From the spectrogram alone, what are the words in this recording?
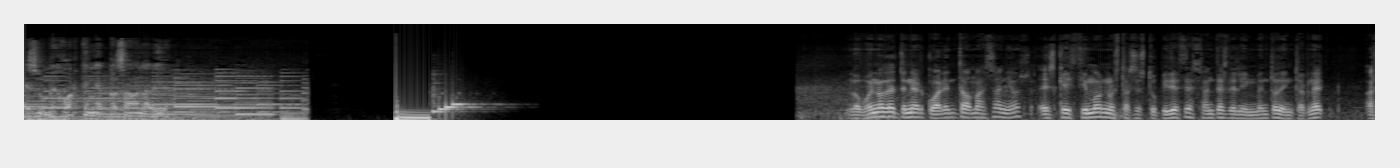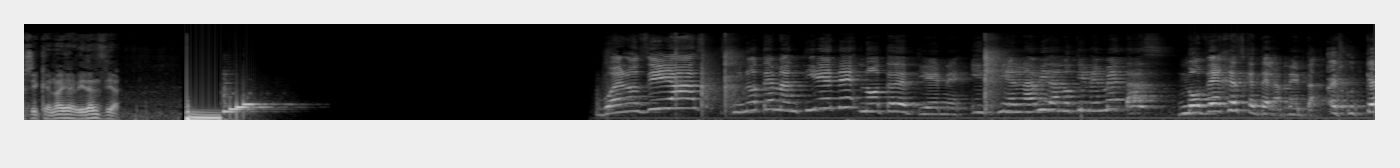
es lo mejor que me ha pasado en la vida. Lo bueno de tener 40 o más años es que hicimos nuestras estupideces antes del invento de Internet, así que no hay evidencia. Buenos días. Si no te mantiene, no te detiene. Y si en la vida no tiene metas, no dejes que te la meta. ¿Qué?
